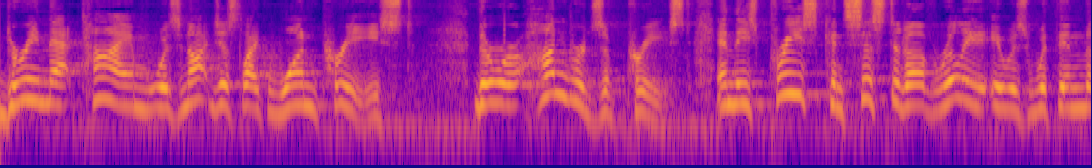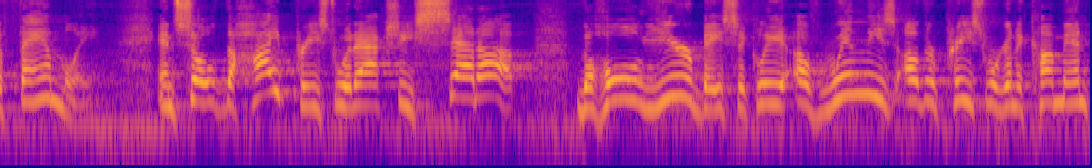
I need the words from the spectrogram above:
during that time was not just like one priest. There were hundreds of priests, and these priests consisted of really, it was within the family. And so the high priest would actually set up the whole year, basically, of when these other priests were going to come in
